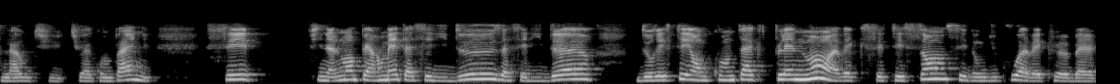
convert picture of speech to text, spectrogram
là où tu, tu accompagnes, c'est finalement permettre à ces leaders, à ces leaders de rester en contact pleinement avec cette essence et donc du coup avec euh, ben,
